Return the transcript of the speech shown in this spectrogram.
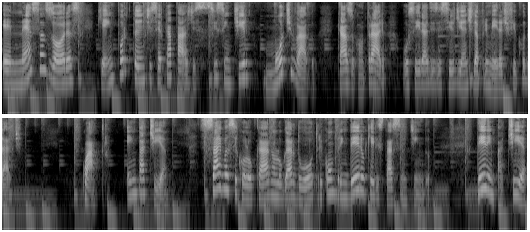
É nessas horas que é importante ser capaz de se sentir motivado. Caso contrário, você irá desistir diante da primeira dificuldade. 4. Empatia. Saiba se colocar no lugar do outro e compreender o que ele está sentindo. Ter empatia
